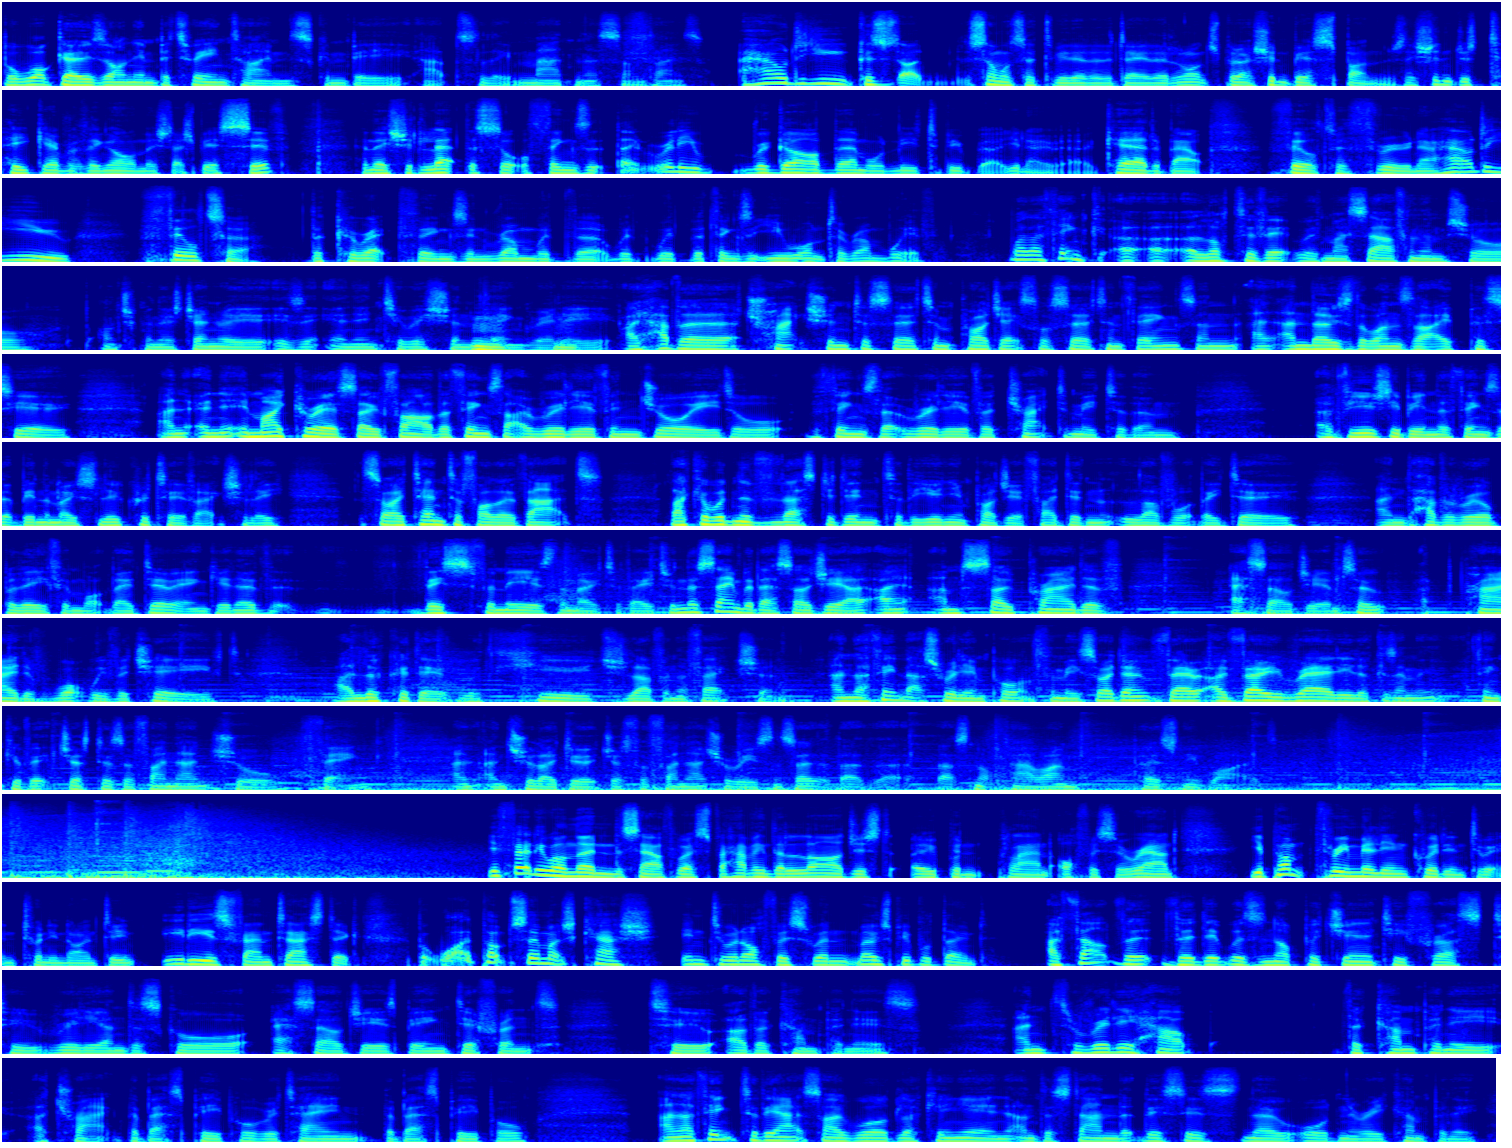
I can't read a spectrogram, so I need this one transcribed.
But what goes on in between times can be absolute madness sometimes. How do you? Because someone said to me the other day that an entrepreneur shouldn't be a sponge. They shouldn't just take everything on. They should actually be a sieve, and they should let the sort of things that don't really regard them or need to be, uh, you know, uh, cared about filter through. Now, how do you filter the correct things and run with the with, with the things that you want to run with? Well, I think a, a lot of it with myself, and I'm sure entrepreneurs generally is an intuition mm. thing really mm. i have a attraction to certain projects or certain things and, and, and those are the ones that i pursue and, and in my career so far the things that i really have enjoyed or the things that really have attracted me to them have usually been the things that have been the most lucrative actually so i tend to follow that like i wouldn't have invested into the union project if i didn't love what they do and have a real belief in what they're doing you know th- this for me is the motivator and the same with slg I, I, i'm so proud of SLG. I'm so proud of what we've achieved. I look at it with huge love and affection, and I think that's really important for me. So I don't very, I very rarely look at something, think of it just as a financial thing, and, and should I do it just for financial reasons? So that, that, that's not how I'm personally wired. You're fairly well known in the Southwest for having the largest open plan office around. You pumped 3 million quid into it in 2019. It is fantastic. But why pump so much cash into an office when most people don't? I felt that, that it was an opportunity for us to really underscore SLG as being different to other companies and to really help the company attract the best people, retain the best people. And I think to the outside world looking in, understand that this is no ordinary company.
